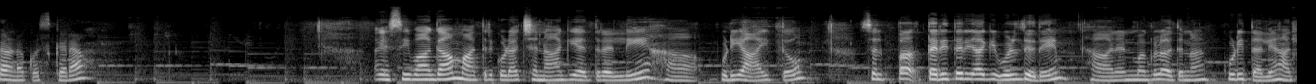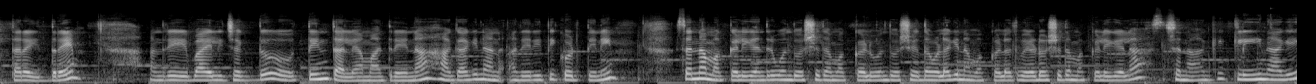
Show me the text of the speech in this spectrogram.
ಕಾರಣಕ್ಕೋಸ್ಕರ. ಎಸ್ ಇವಾಗ ಮಾತ್ರೆ ಕೂಡ ಚೆನ್ನಾಗಿ ಅದರಲ್ಲಿ ಪುಡಿ ಆಯಿತು. ಸ್ವಲ್ಪ ತರಿ ತರಿಯಾಗಿ ಉಳಿದಿದೆ. ನನ್ನ ಮಗಳು ಅದನ್ನು ಕುಡಿತಾಳೆ, ಆ ಥರ ಇದ್ದರೆ ಅಂದರೆ ಬಾಯಲ್ಲಿ ಜಗ್ದು ತಿಂತಾಳೆ ಆ ಮಾತ್ರೆನ. ಹಾಗಾಗಿ ನಾನು ಅದೇ ರೀತಿ ಕೊಡ್ತೀನಿ. ಸಣ್ಣ ಮಕ್ಕಳಿಗೆ ಅಂದರೆ ಒಂದು ವರ್ಷದ ಮಕ್ಕಳು, ಒಂದು ವರ್ಷದ ಒಳಗಿನ ಮಕ್ಕಳು ಅಥವಾ ಎರಡು ವರ್ಷದ ಮಕ್ಕಳಿಗೆಲ್ಲ ಚೆನ್ನಾಗಿ ಕ್ಲೀನಾಗಿ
